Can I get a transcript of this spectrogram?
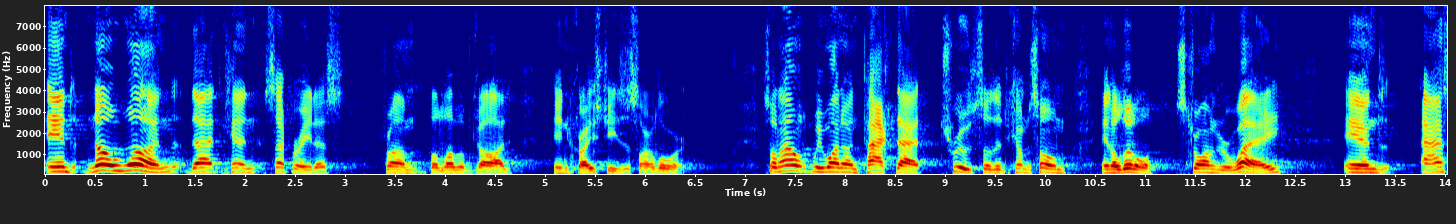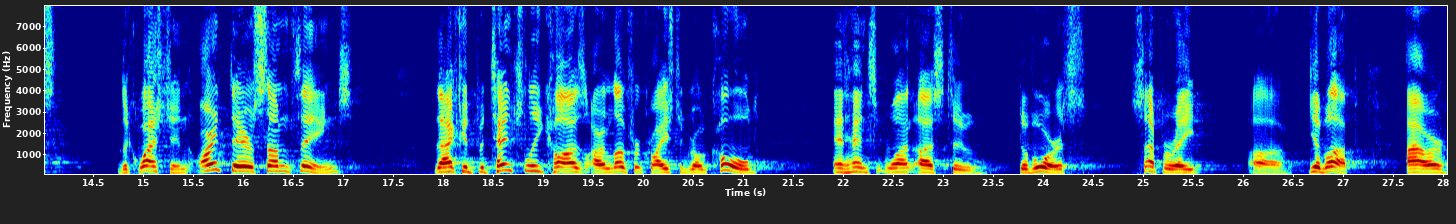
and no one that can separate us from the love of God in Christ Jesus our Lord. So now we want to unpack that truth so that it comes home in a little stronger way and ask the question aren't there some things that could potentially cause our love for Christ to grow cold and hence want us to divorce, separate, uh, give up our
